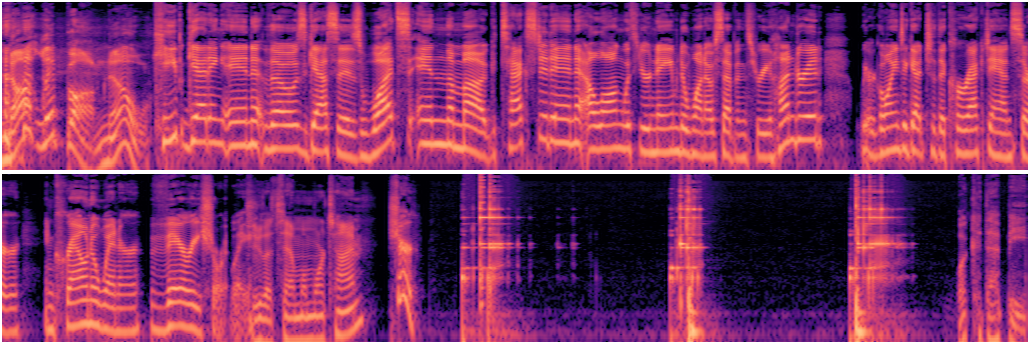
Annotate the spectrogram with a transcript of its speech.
Not lip balm. No. Keep getting in those guesses. What's in the mug? Text it in along with your name to 107 300. We're going to get to the correct answer and crown a winner very shortly. Do that sound one more time. Sure. What could that be?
